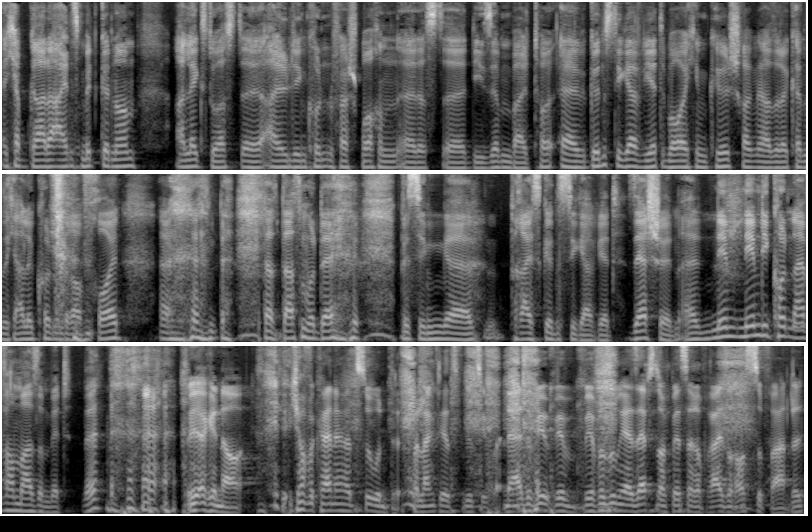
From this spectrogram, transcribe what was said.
Ich habe gerade eins mitgenommen Alex, du hast äh, all den Kunden versprochen, äh, dass äh, die Sim bald äh, günstiger wird bei euch im Kühlschrank. Also da können sich alle Kunden drauf freuen, äh, dass das Modell bisschen äh, preisgünstiger wird. Sehr schön. Äh, nehmen nehm die Kunden einfach mal so mit. Ne? ja, genau. Ich hoffe, keiner hört zu und verlangt jetzt günstig. Also wir, wir, wir versuchen ja selbst noch bessere Preise rauszuverhandeln.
